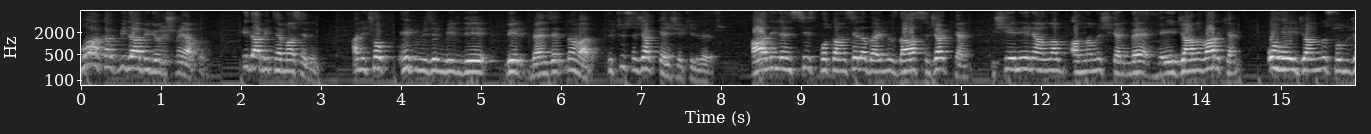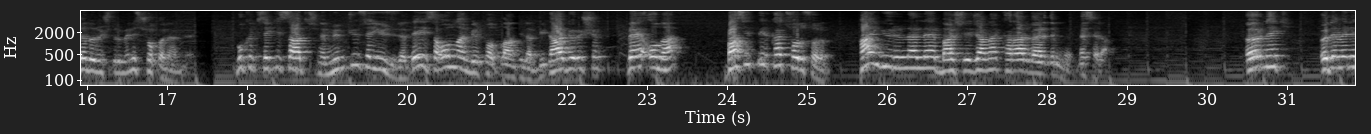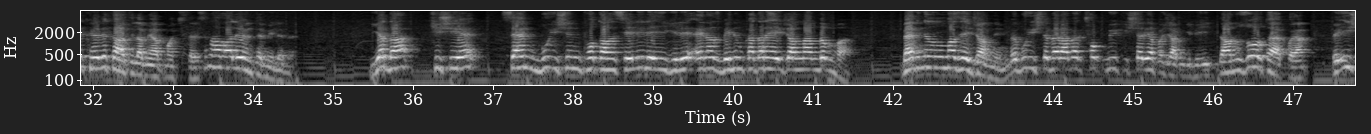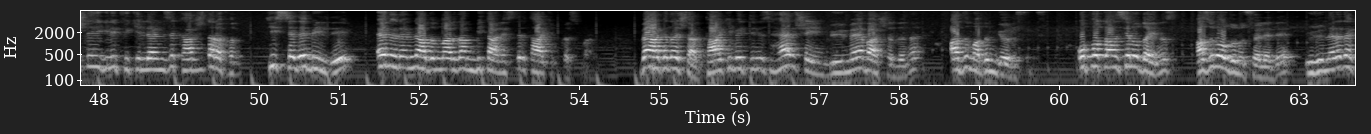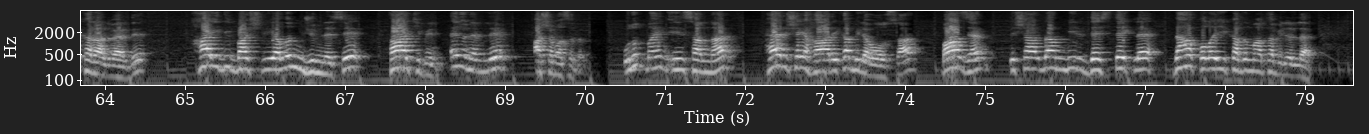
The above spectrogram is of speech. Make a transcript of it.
muhakkak bir daha bir görüşme yapın. Bir daha bir temas edin. Hani çok hepimizin bildiği bir benzetme var. Ütü sıcakken şekil verir. Haliyle siz potansiyel adayınız daha sıcakken, işi yeni yeni anlam, anlamışken ve heyecanı varken o heyecanını sonuca dönüştürmeniz çok önemli. Bu 48 saat içinde mümkünse yüz yüze, değilse online bir toplantıyla bir daha görüşün ve ona basit birkaç soru sorun. Hangi ürünlerle başlayacağına karar verdin mi? Mesela. Örnek, ödemeni kredi kartıyla mı yapmak istersin, havale yöntemiyle mi? Ya da kişiye sen bu işin potansiyeliyle ilgili en az benim kadar heyecanlandın mı? Ben inanılmaz heyecanlıyım ve bu işle beraber çok büyük işler yapacağım gibi iddianızı ortaya koyan ve işle ilgili fikirlerinizi karşı tarafın hissedebildiği en önemli adımlardan bir tanesidir takip kısmı. Ve arkadaşlar takip ettiğiniz her şeyin büyümeye başladığını adım adım görürsünüz. O potansiyel odayınız hazır olduğunu söyledi, ürünlere de karar verdi. Haydi başlayalım cümlesi takibin en önemli aşamasıdır. Unutmayın insanlar her şey harika bile olsa bazen dışarıdan bir destekle daha kolay ilk adımı atabilirler.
